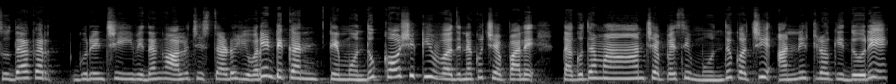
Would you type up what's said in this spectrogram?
సుధాకర్ గురించి ఈ విధంగా ఆలోచిస్తాడు. యువరింటి కంటే ముందు కౌశికి వదినకు చెప్పాలి. తగుదమా అని చెప్పేసి ముందుకొచ్చి అన్నిట్లోకి దూరి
